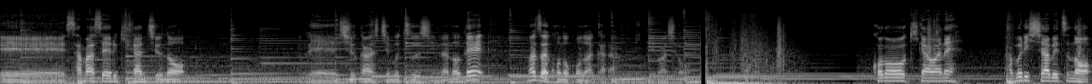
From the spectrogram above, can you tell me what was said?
えーサマーセール期間中の、えー週刊スチーム通信なので、まずはこのコーナーから見てみましょう。この期間はね、パブリッシャー別の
